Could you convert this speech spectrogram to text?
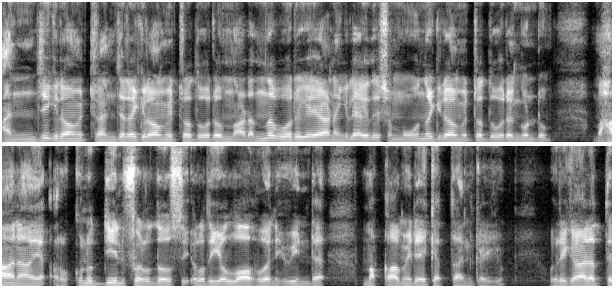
അഞ്ച് കിലോമീറ്റർ അഞ്ചര കിലോമീറ്റർ ദൂരം നടന്നു പോരുകയാണെങ്കിൽ ഏകദേശം മൂന്ന് കിലോമീറ്റർ ദൂരം കൊണ്ടും മഹാനായ റുക്കുനുദ്ദീൻ ഫിർദോസി റതിയല്ലാഹു അനുഹുവിന്റെ മക്കാമിലേക്ക് എത്താൻ കഴിയും. ഒരു കാലത്ത്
